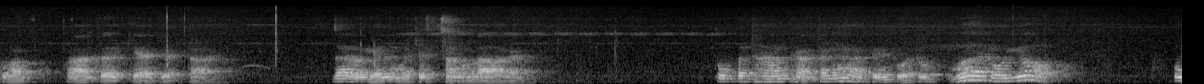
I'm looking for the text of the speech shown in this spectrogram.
ความผ่านเกิดแก่เจ็บตายถ้าเราเห็นมันจะสั่งลากันอุปทานขันทั้งห้าเป็นตัวทุกข์เมื่อโดยย่ออุ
